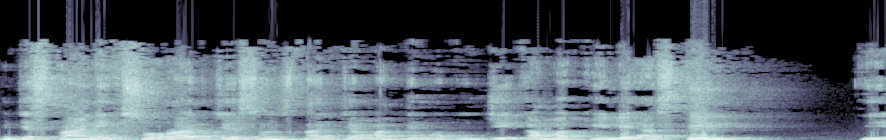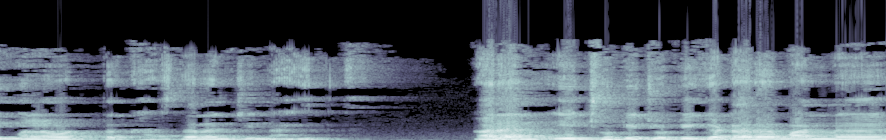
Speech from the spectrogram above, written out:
म्हणजे स्थानिक स्वराज्य संस्थांच्या माध्यमातून जी कामं केली असतील ती मला वाटतं खासदारांची नाहीत. कारण ही छोटी छोटी गटारं बांधणं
